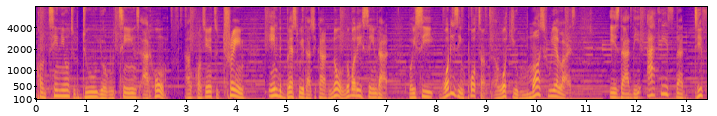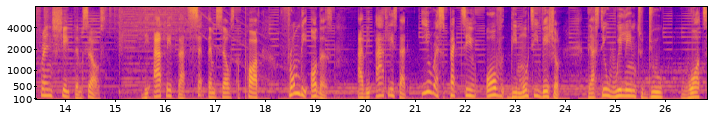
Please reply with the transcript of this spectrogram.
continue to do your routines at home and continue to train in the best way that you can. No, nobody is saying that. But you see, what is important and what you must realize is that the athletes that differentiate themselves, the athletes that set themselves apart from the others, are the athletes that, irrespective of the motivation, they are still willing to do what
